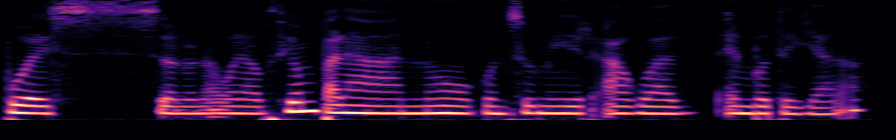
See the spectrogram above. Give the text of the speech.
pues son una buena opción para no consumir agua embotellada.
